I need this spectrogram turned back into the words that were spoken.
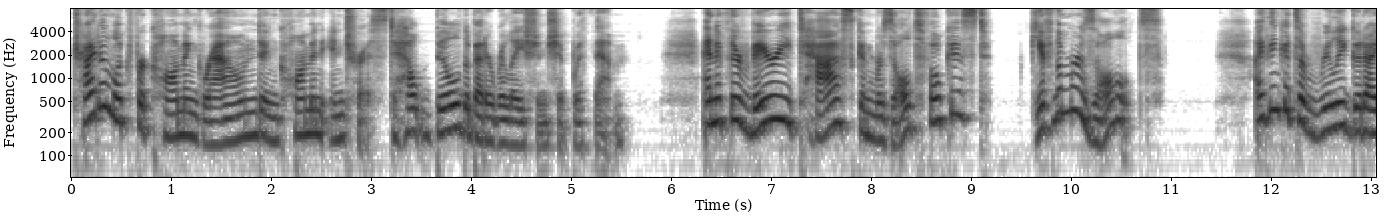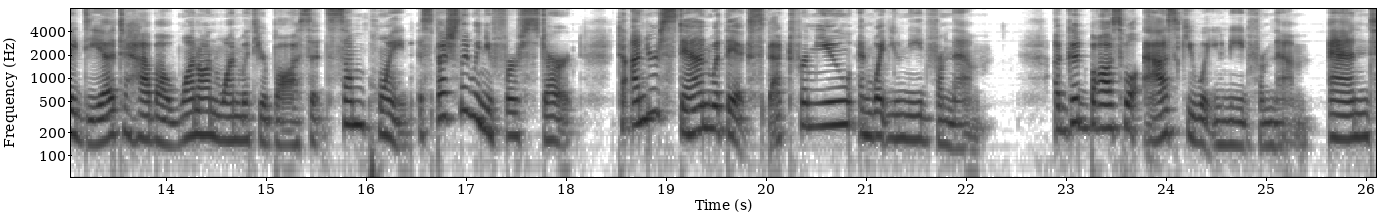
Try to look for common ground and common interests to help build a better relationship with them. And if they're very task and results focused, give them results. I think it's a really good idea to have a one on one with your boss at some point, especially when you first start, to understand what they expect from you and what you need from them. A good boss will ask you what you need from them and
